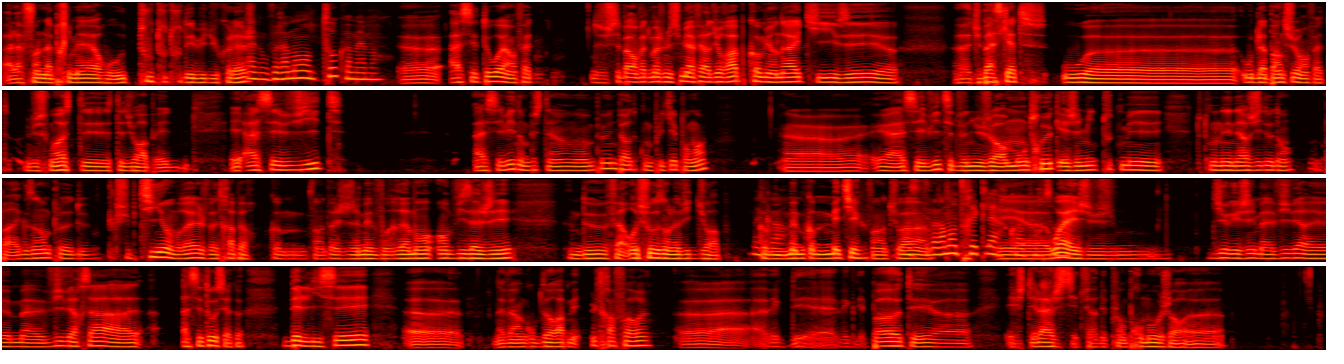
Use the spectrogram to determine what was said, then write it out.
à la fin de la primaire ou au tout, tout, tout début du collège. Ah, donc vraiment tôt quand même. Euh, assez tôt, ouais, en fait. Je sais pas, en fait, moi, je me suis mis à faire du rap comme il y en a qui faisaient euh, euh, du basket ou, euh, ou de la peinture, en fait. Juste moi, c'était c'était du rap. Et, et assez vite, assez vite, en plus, c'était un, un peu une période compliquée pour moi. Euh, et assez vite, c'est devenu genre mon truc et j'ai mis toute, mes, toute mon énergie dedans. Par exemple, depuis que je suis petit, en vrai, je veux être rappeur. Comme, enfin, j'ai jamais vraiment envisagé de faire autre chose dans la vie que du rap comme même comme métier enfin tu vois C'était vraiment très clair. et quoi, euh, toi. ouais je, je dirigeais ma vie vers ma vie vers ça à- assez tôt c'est à dire que dès le lycée euh, on avait un groupe de rap mais ultra foireux euh, avec, des, avec des potes et, euh, et j'étais là, j'essayais de faire des plans promo, genre. Euh,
